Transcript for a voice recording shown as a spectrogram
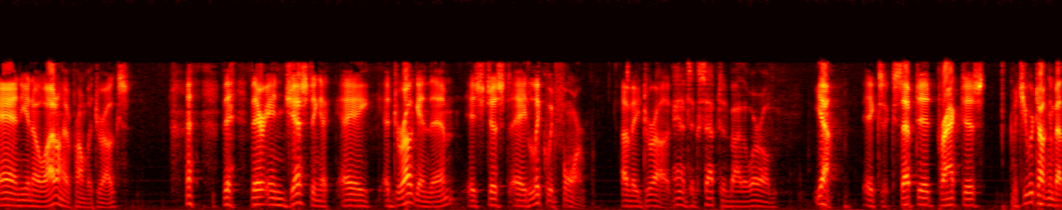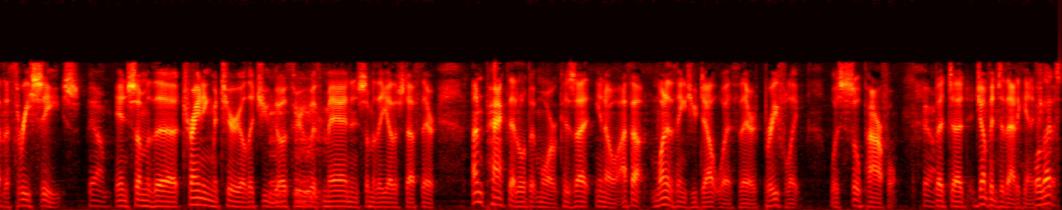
and you know I don't have a problem with drugs. they're ingesting a, a a drug in them. It's just a liquid form of a drug, and it's accepted by the world. Yeah, it's accepted, practiced. But you were talking about the three C's yeah. in some of the training material that you go through with men and some of the other stuff there unpack that a little bit more because I, you know, I thought one of the things you dealt with there briefly was so powerful. Yeah. But uh, jump into that again. well, let's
